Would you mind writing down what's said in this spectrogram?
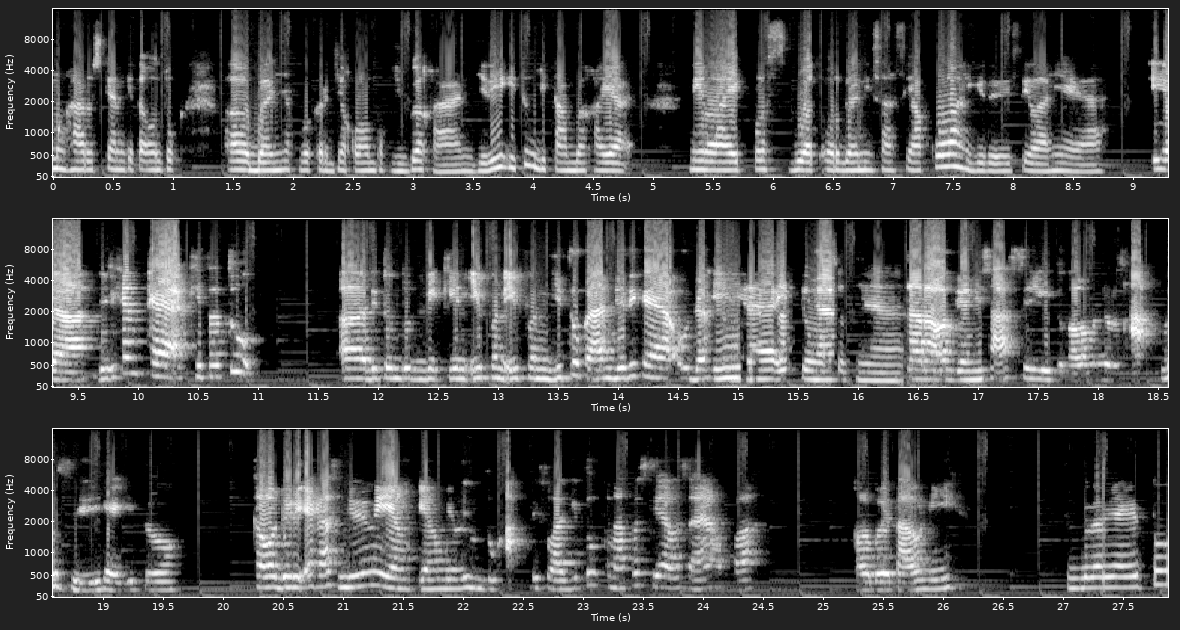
mengharuskan kita untuk uh, banyak bekerja kelompok juga kan. Jadi itu ditambah kayak nilai plus buat organisasi aku lah gitu istilahnya ya. Iya jadi kan kayak kita tuh uh, dituntut bikin event-event gitu kan. Jadi kayak udah iya itu maksudnya. cara organisasi gitu kalau menurut aku sih kayak gitu. Kalau dari Eka sendiri nih yang yang milih untuk aktif lagi tuh kenapa sih alasannya apa? Kalau boleh tahu nih. Sebenarnya itu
